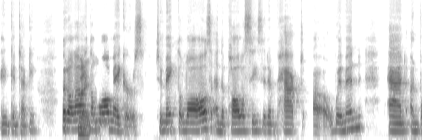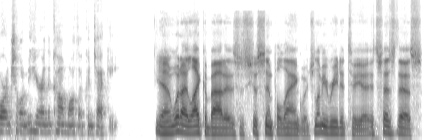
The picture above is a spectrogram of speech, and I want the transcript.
in Kentucky, but allowing Right. the lawmakers to make the laws and the policies that impact uh, women and unborn children here in the Commonwealth of Kentucky. Yeah, and what I like about it is it's just simple language. Let me read it to you. It says this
